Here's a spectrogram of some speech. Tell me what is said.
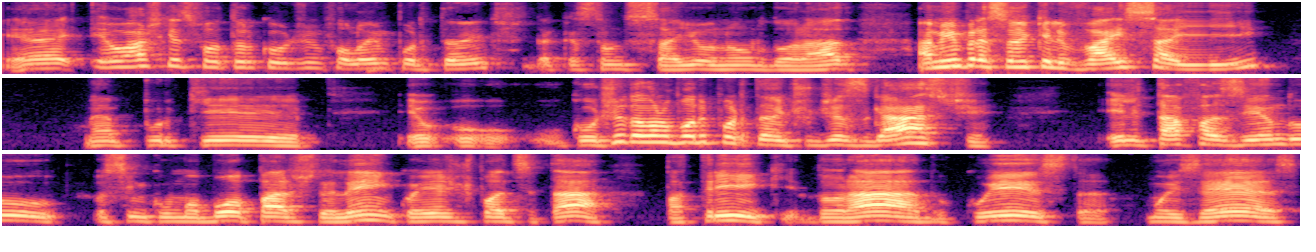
É, eu acho que esse fator que o Jim falou é importante, da questão de sair ou não do Dourado. A minha impressão é que ele vai sair, né? Porque eu, o, o Coutinho tocou num ponto importante, o desgaste ele está fazendo, assim, com uma boa parte do elenco, aí a gente pode citar Patrick, Dourado, Cuesta, Moisés,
